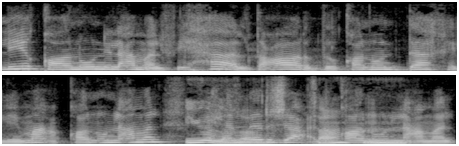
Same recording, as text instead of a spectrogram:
لقانون العمل. في حال تعارض القانون الداخلي مع قانون العمل يلغى نرجع صح؟ لقانون. العمل.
